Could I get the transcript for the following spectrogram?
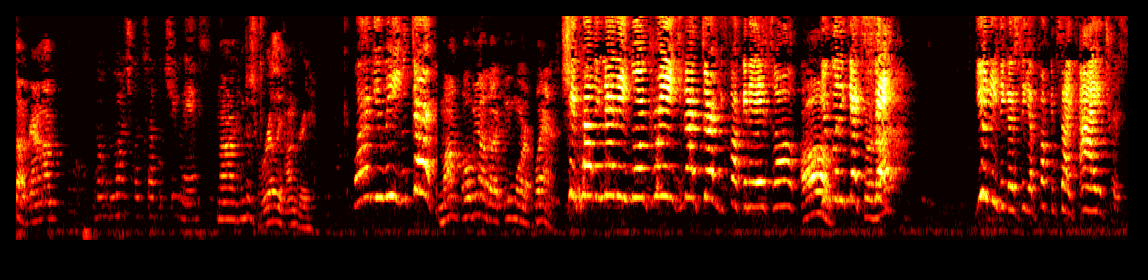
up, Grandma? Not much. What's up with you, Max? Mom, I'm just really hungry. Why are you eating dirt? Mom told me I gotta eat more plants. She probably not eat more greens, not dirt, you fucking asshole. Oh, You're gonna get so sick. that- You need to go see a fucking psychiatrist.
